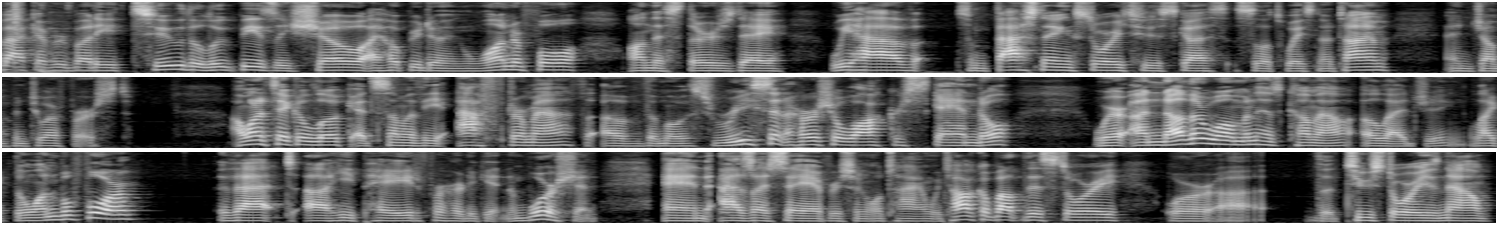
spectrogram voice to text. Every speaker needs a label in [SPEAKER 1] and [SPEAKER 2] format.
[SPEAKER 1] Welcome back, everybody, to the Luke Beasley Show. I hope you're doing wonderful on this Thursday. We have some fascinating stories to discuss, so let's waste no time and jump into our first. I want to take a look at some of the aftermath of the most recent Herschel Walker scandal, where another woman has come out alleging, like the one before, that uh, he paid for her to get an abortion. And as I say every single time we talk about this story, or uh, the two stories now,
